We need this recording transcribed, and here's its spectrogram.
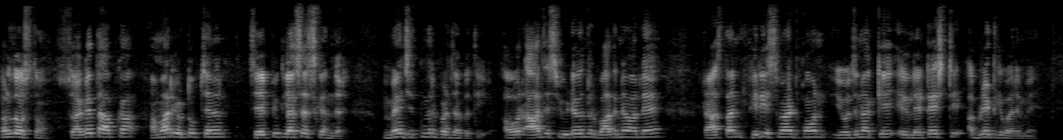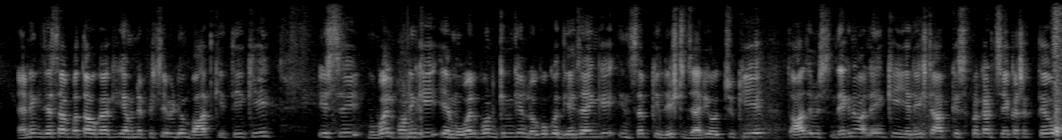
Hello दोस्तों, स्वागत है आपका हमारे यूट्यूब चैनल जेपी क्लासेस के अंदर। मैं जितेंद्र प्रजापति और आज इस वीडियो के अंदर बात करने वाले हैं राजस्थान फ्री स्मार्टफ़ोन योजना के एक लेटेस्ट अपडेट के बारे में। यानी कि जैसा पता होगा कि हमने पिछली वीडियो में बात की थी कि इस मोबाइल फ़ोन की, ये मोबाइल फ़ोन किन किन लोगों को दिए जाएँगे, इन सब की लिस्ट जारी हो चुकी है। तो आज हम देखने वाले हैं कि ये लिस्ट आप किस प्रकार चेक कर सकते हो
